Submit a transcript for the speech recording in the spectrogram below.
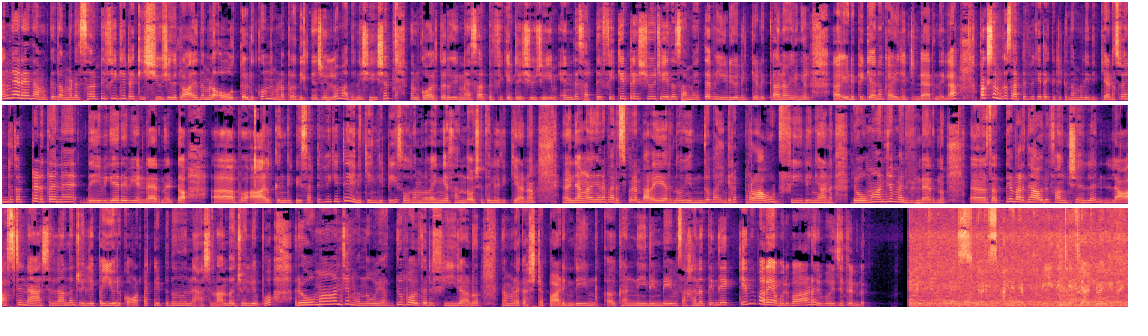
അങ്ങനെ നമുക്ക് നമ്മുടെ സർട്ടിഫിക്കറ്റ് ഒക്കെ ഇഷ്യൂ ചെയ്തിട്ടോ? ആദ്യം നമ്മൾ ഓത്ത് എടുക്കും നമ്മുടെ പ്രതിജ്ഞ ചൊല്ലും. അതിനുശേഷം നമുക്ക് ഓരോരുത്തർക്ക് ഇങ്ങനെ സർട്ടിഫിക്കറ്റ് ഇഷ്യൂ ചെയ്യും. എന്റെ സർട്ടിഫിക്കറ്റ് ഇഷ്യൂ ചെയ്ത സമയത്ത് വീഡിയോ എനിക്ക് എടുക്കാനോ അല്ലെങ്കിൽ എടുപ്പിക്കാനോ കഴിഞ്ഞിട്ടുണ്ടായിരുന്നില്ല. പക്ഷെ നമുക്ക് സർട്ടിഫിക്കറ്റ് കിട്ടിയിട്ട് നമ്മൾ ഇരിക്കുകയാണ്. സോ എന്റെ തൊട്ടടുത്ത് തന്നെ ദേവിക രവി ഉണ്ടായിരുന്നു കേട്ടോ. അപ്പോൾ ആൾക്കും കിട്ടി സർട്ടിഫിക്കറ്റ് എനിക്കും കിട്ടി. സോ നമ്മൾ ഭയങ്കര സന്തോഷത്തിലിരിക്കുകയാണ്. ഞങ്ങളിങ്ങനെ പരസ്പരം പറയായിരുന്നു എന്ത് ഭയങ്കര പ്രൗഡ് ഫീലിംഗ് ആണ്. രോമാഞ്ചം വരുന്നുണ്ടായിരുന്നു. സത്യം പറഞ്ഞാൽ ആ ഒരു ഫംഗ്ഷനിൽ ലാസ്റ്റ് നാഷണൽ ആന്തം ചൊല്ലിയപ്പോൾ ഈ ഒരു കോട്ട കിട്ടുന്നത് നാഷണൽ ആന്തം ചൊല്ലിയപ്പോൾ രോമാഞ്ചം വന്നുപോയി. അതുപോലത്തെ ഒരു ഫീലാണ് നമ്മുടെ കഷ്ടപ്പാടിന്റെയും കണ്ണീരിന്റെയും സഹനത്തിന്റെയൊക്കെ എന്ന് പറയാം. ഒരുപാട് അനുഭവിച്ചിട്ടുണ്ട്. അങ്ങനെ പ്രീതി ചേച്ചി അടുവയ്ക്കുന്നത്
